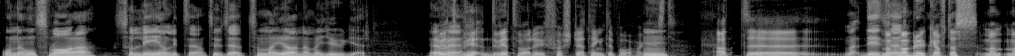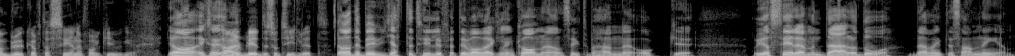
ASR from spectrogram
och när hon svarar så ler hon lite grann, typ som man gör när man ljuger. Är du Vet, med? vet, vet vad, det är det första jag tänkte på faktiskt. Att eh, Man, det är så man, brukar oftast, man, man brukar ofta se när folk ljuger. Ja exakt, Här blev det så tydligt. Ja det blev jättetydligt för att det var verkligen en kamera i ansiktet på henne och, eh, och jag ser det även där och då, det här var inte sanningen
